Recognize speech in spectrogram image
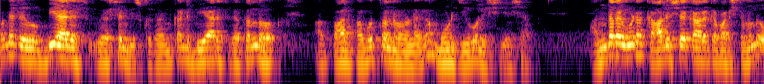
మొదట బీఆర్ఎస్ వెర్షన్ తీసుకుందాం. ఎందుకంటే బీఆర్ఎస్ గతంలో పాలు ప్రభుత్వంలో ఉండగా మూడు జీవోలు ఇష్యూ చేశారు. అందరూ కూడా కాలుష్యకారక పరిశ్రమలో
